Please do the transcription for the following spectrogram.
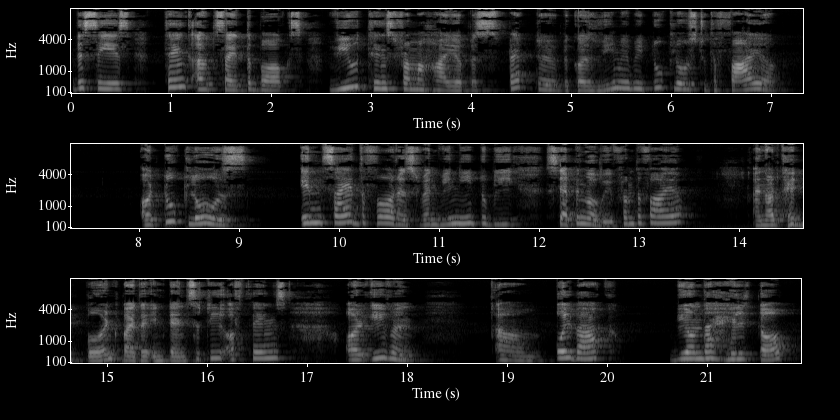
This says think outside the box, view things from a higher perspective because we may be too close to the fire or too close inside the forest when we need to be stepping away from the fire and not get burnt by the intensity of things or even um, pull back, be on the hilltop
